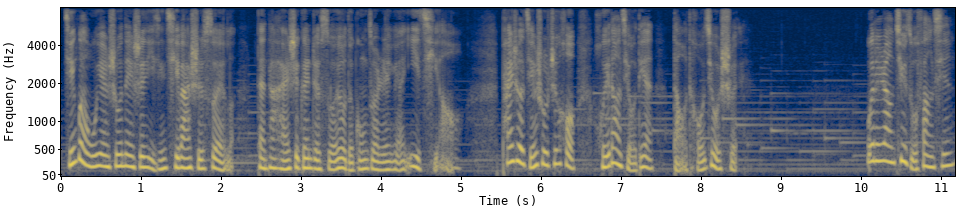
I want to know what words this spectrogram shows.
尽管吴彦姝那时已经七八十岁了，但他还是跟着所有的工作人员一起熬。拍摄结束之后，回到酒店倒头就睡。为了让剧组放心，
